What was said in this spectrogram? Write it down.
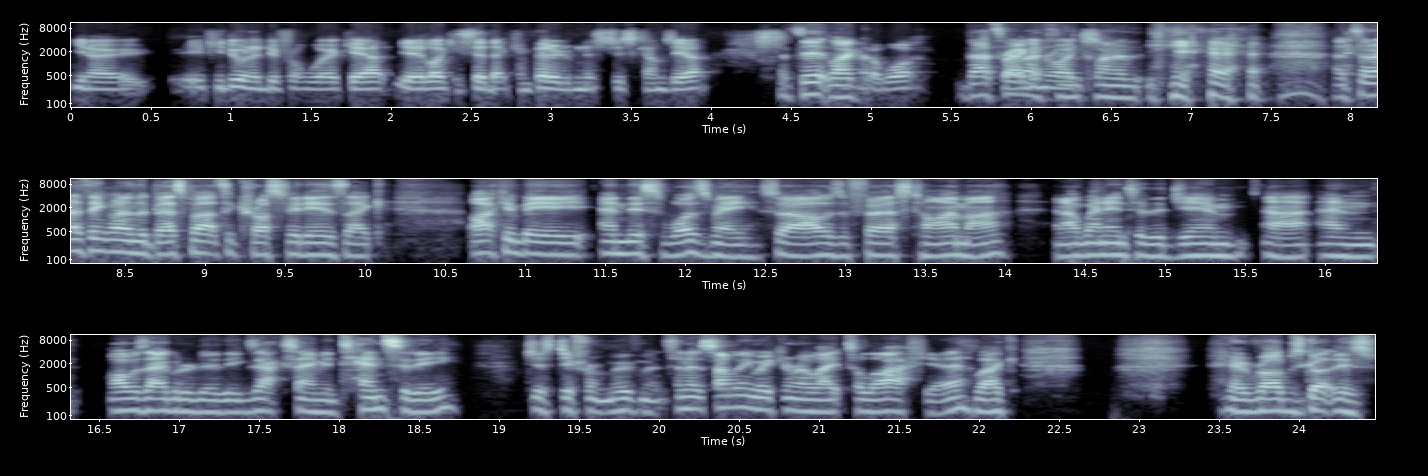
you know, if you're doing a different workout, yeah, like you said, that competitiveness just comes out. That's it. Like no what. That's what I think rights. one of the, yeah. That's what I think one of the best parts of CrossFit is like I can be, and this was me. So I was a first timer, and I went into the gym, uh, and I was able to do the exact same intensity just different movements. And it's something we can relate to life. Yeah. Like, you know, Rob's got this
